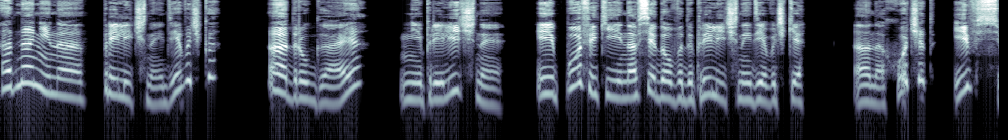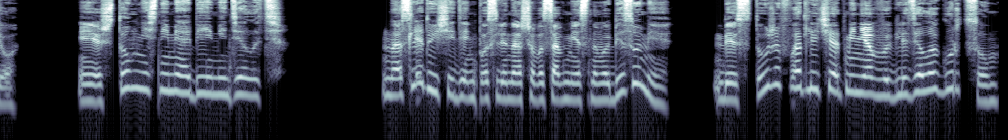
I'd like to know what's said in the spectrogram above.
Одна Нина — приличная девочка, а другая — неприличная. И пофиг ей на все доводы приличной девочки. Она хочет, и все. И что мне с ними обеими делать? На следующий день после нашего совместного безумия Бестужев, в отличие от меня, выглядел огурцом.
